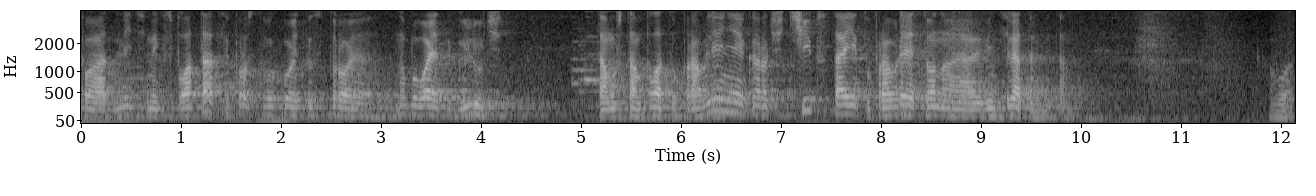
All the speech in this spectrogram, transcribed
по длительной эксплуатации просто выходит из строя, но бывает глючит. Потому что там плата управления, короче, чип стоит, управляет он э, вентиляторами там. Вот.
